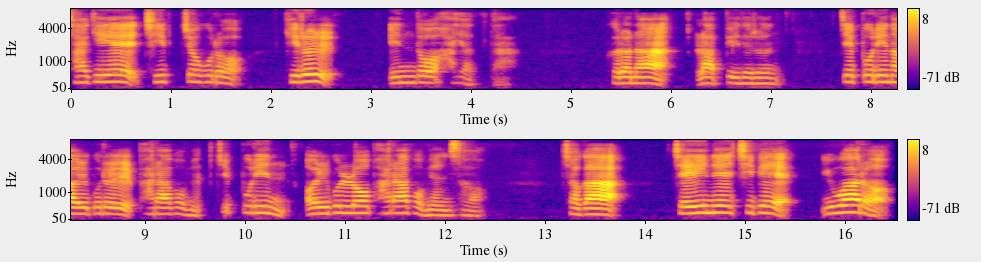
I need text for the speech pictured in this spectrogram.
자기의 집 쪽으로 길을 인도하였다. 그러나 랍비들은 찌뿌린 얼굴을 바라보며 찌뿌린 얼굴로 바라보면서 저가 제인의 집에 유하러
